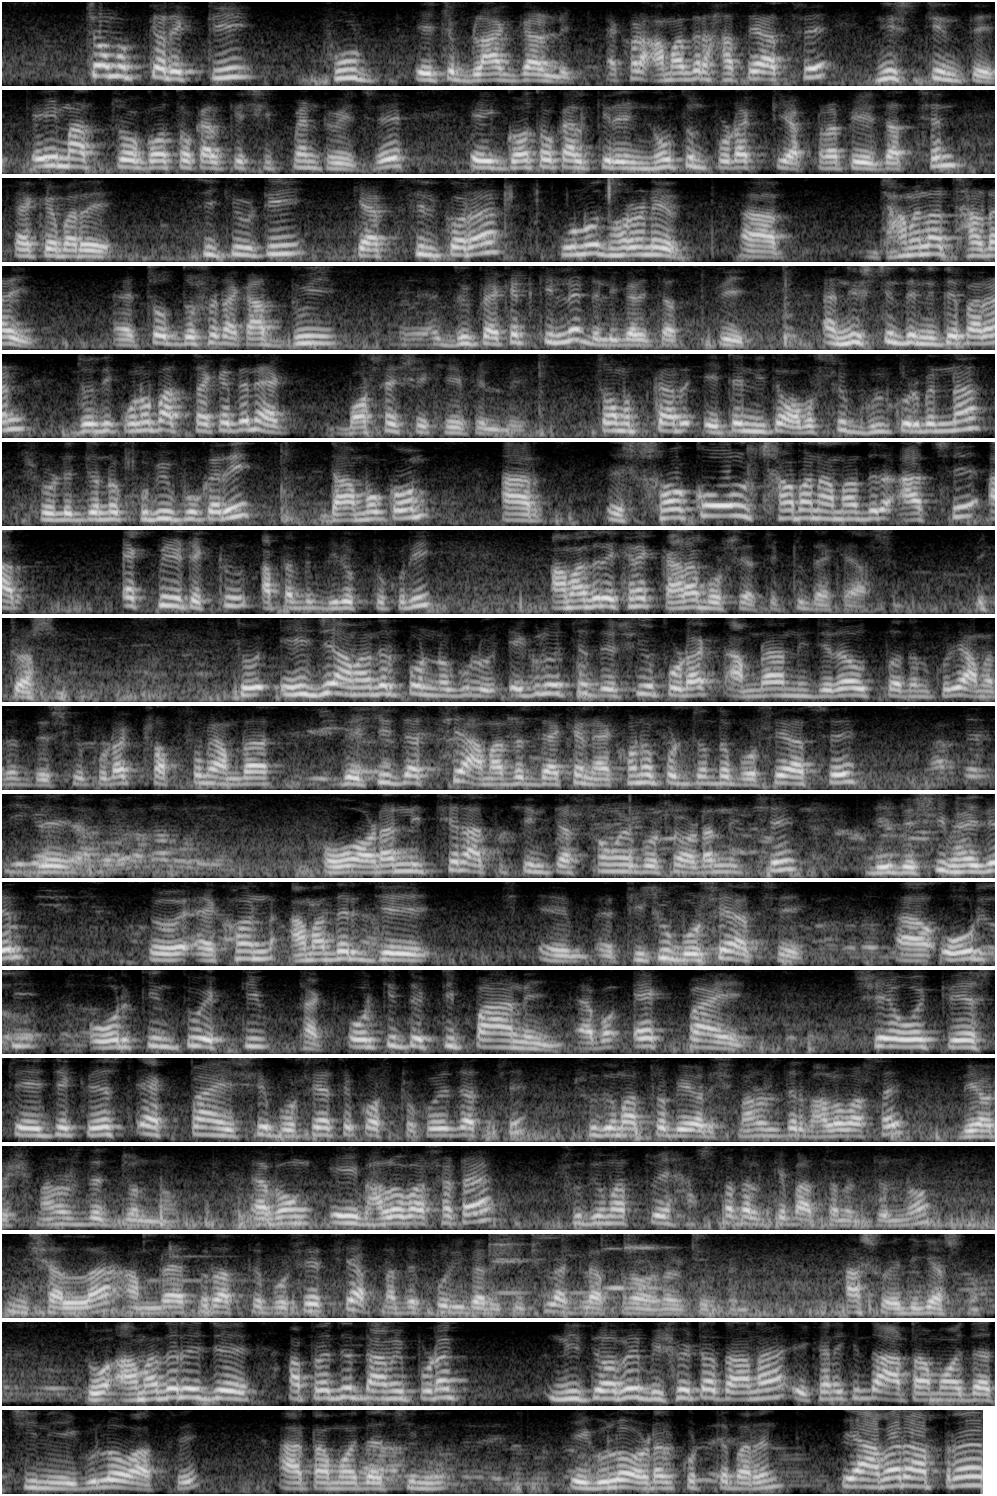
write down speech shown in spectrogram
চমৎকার একটি ফুড এই হচ্ছে ব্ল্যাক গার্লিক এখন আমাদের হাতে আছে নিশ্চিন্তে। এই মাত্র গতকালকে শিপমেন্ট হয়েছে। এই গতকালকের এই নতুন প্রোডাক্টটি আপনারা পেয়ে যাচ্ছেন। একেবারে সিকিউরিটি ক্যাপসিল করা। কোনো ধরনের ঝামেলা ছাড়াই চোদ্দোশো টাকা দুই দুই প্যাকেট কিনলে ডেলিভারি চার্জ ফ্রি নিশ্চিন্তে নিতে পারেন। যদি কোনো বাচ্চাকে দেন এক বসায় সে খেয়ে ফেলবে। চমৎকার এটা নিতে অবশ্যই ভুল করবেন না। শরীরের জন্য খুবই উপকারী দামও কম। আর সকল সাবান আমাদের আছে। আর এক মিনিট একটু আপনাদের বিরক্ত করি। আমাদের এখানে কারা বসে আছে একটু দেখে আসেন। একটু আসেন। তো এই যে আমাদের পণ্যগুলো এগুলো হচ্ছে দেশীয় প্রোডাক্ট আমরা নিজেরা উৎপাদন করি আমাদের দেশীয় প্রোডাক্ট সবসময় আমরা দেখিয়ে যাচ্ছি আমাদের দেখেন এখনও পর্যন্ত বসে আছে। যে ও অর্ডার নিচ্ছে রাতে তিনটার সময় বসে অর্ডার নিচ্ছে। বিদেশি ভাইদের। তো এখন আমাদের যে টিটু বসে আছে ওর কি, ওর কিন্তু একটি থাক, ওর কিন্তু একটি পা নেই এবং এক পায়ে সে ওই ক্রেস্টে যে ক্রেস্ট এক পায়ে সে বসে আছে, কষ্ট করে যাচ্ছে শুধুমাত্র বেয়ারিশ মানুষদের ভালোবাসায়, বেয়ারিশ মানুষদের জন্য এবং এই ভালোবাসাটা শুধুমাত্র এই হাসপাতালকে বাঁচানোর জন্য। ইনশাল্লাহ আমরা এত রাত্রে বসে আছি, আপনাদের পরিবারে কিছু লাগলে আপনারা অর্ডার করবেন। আসো, এদিকে আসো। তো আমাদের এই যে, আপনার যে দামি প্রোডাক্ট নিতে হবে। বিষয়টা তা না, এখানে কিন্তু আটা, ময়দা, চিনি এগুলোও আছে। আটা, ময়দা, চিনি এগুলো অর্ডার করতে পারেন। এ আবার আপনারা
